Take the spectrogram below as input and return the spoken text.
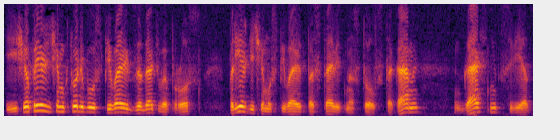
И еще прежде, чем кто-либо успевает задать вопрос, прежде чем успевают поставить на стол стаканы, гаснет свет,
